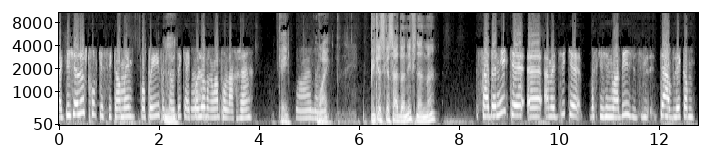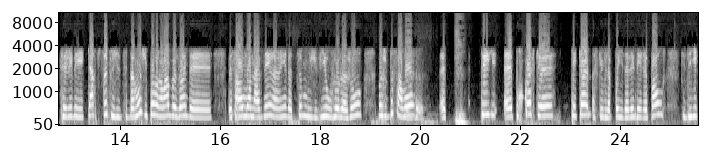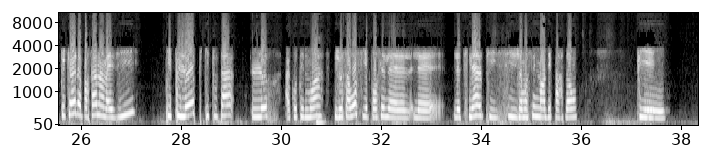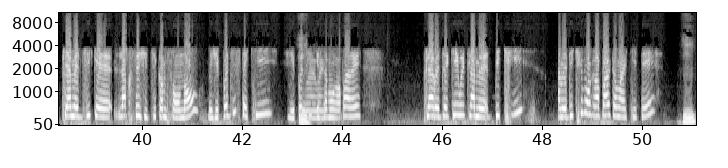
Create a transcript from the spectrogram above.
Fait que déjà là, je trouve que c'est quand même pas pire. Fait que ça Mm. veut dire qu'elle est pas là vraiment pour l'argent. OK. Ouais, ben, Ouais. Puis qu'est-ce que ça a donné finalement? Ça a donné que euh, elle m'a dit que parce que j'ai demandé, j'ai dit tu sais, elle voulait comme tirer des cartes tout ça, puis j'ai dit ben moi j'ai pas vraiment besoin de de savoir mon avenir, rien de ça, moi je vis au jour le jour. Moi je veux pas savoir euh, tu sais euh, pourquoi est-ce que quelqu'un parce que je voulais pas y donner des réponses. J'ai dit il y a quelqu'un d'important dans ma vie qui est plus là puis qui est tout le temps là à côté de moi. Puis je veux savoir s'il a passé le le, le tunnel puis si j'aimerais aussi demander pardon. Puis Mm. Puis elle m'a dit que là après ça j'ai dit comme son nom, mais j'ai pas dit c'était qui. J'ai pas Ouais, dit que ouais. c'était mon grand-père. hein. Puis là elle m'a dit ok oui, puis là elle m'a décrit, elle m'a décrit mon grand-père comment il était. Hmm.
